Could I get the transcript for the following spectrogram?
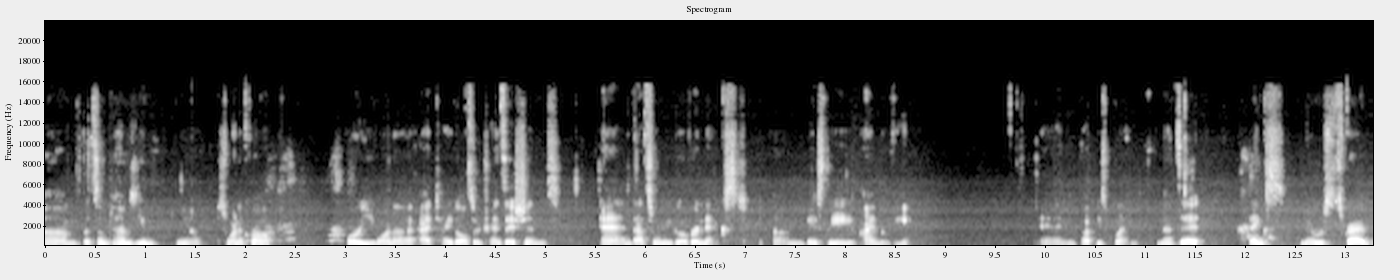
Um, but sometimes you you know just want to crop, or you want to add titles or transitions, and that's when we go over next. Um, basically, iMovie and puppies playing. And that's it. Thanks. Remember to subscribe.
